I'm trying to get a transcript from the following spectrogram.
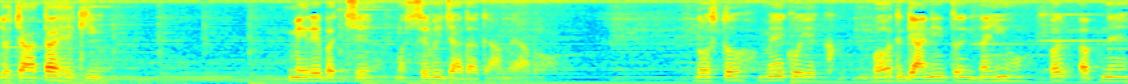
जो चाहता है कि मेरे बच्चे मुझसे भी ज़्यादा कामयाब हो। दोस्तों, मैं कोई एक बहुत ज्ञानी तो नहीं हूँ, पर अपने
